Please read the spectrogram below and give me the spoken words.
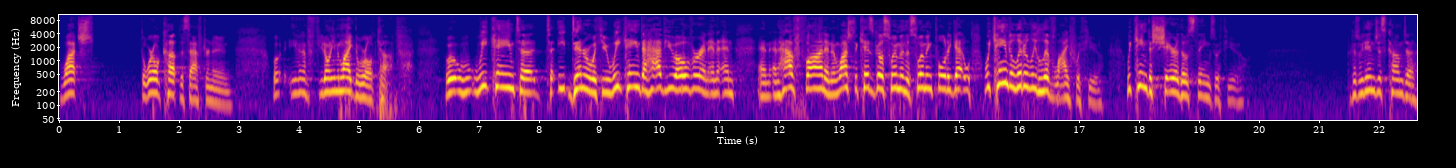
watch the World Cup this afternoon. Well, even if you don't even like the World Cup. We came to, to eat dinner with you. We came to have you over and, and, and, and, and have fun and, and watch the kids go swim in the swimming pool together. We came to literally live life with you. We came to share those things with you. Because we didn't just come to,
